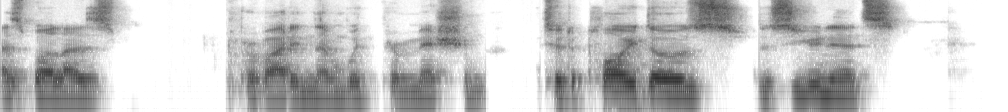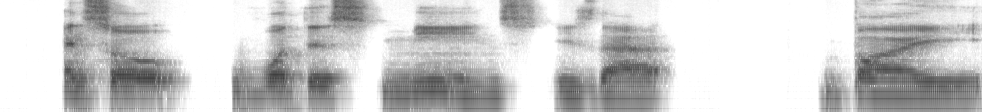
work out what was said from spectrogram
as well as providing them with permission to deploy those, those units. And so what this means is that by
